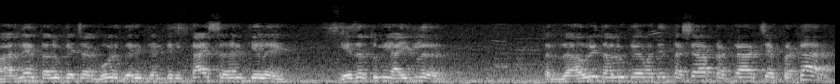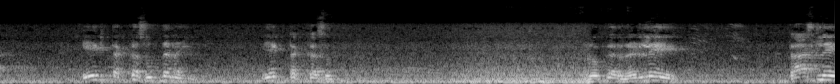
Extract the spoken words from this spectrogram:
पारनेर तालुक्याच्या गोर गरीब जनतेने काय सहन केलंय हे जर तुम्ही ऐकलं तर राहुरी तालुक्यामध्ये तशा प्रकारचे प्रकार एक टक्का सुद्धा नाही. एक टक्का सुद्धा. लोक रडले त्रासले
